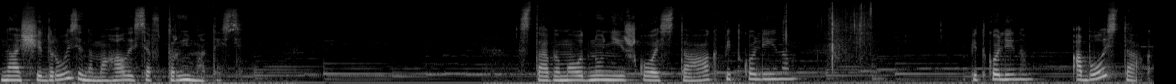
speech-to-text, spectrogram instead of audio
Наші друзі намагалися втриматись. Ставимо одну ніжку ось так під коліном, під коліном, або ось так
